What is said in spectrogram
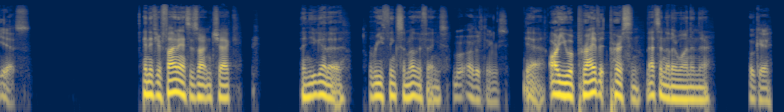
Yes. And if your finances aren't in check, then you got to rethink some other things. Other things. Yeah. Are you a private person? That's another one in there. Okay.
